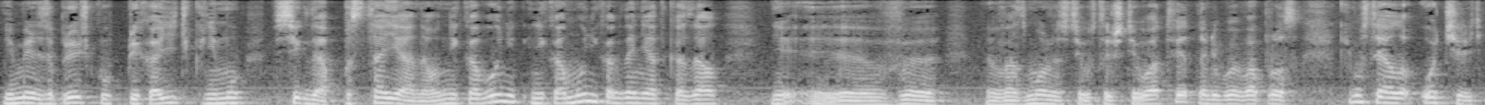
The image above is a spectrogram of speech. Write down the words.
имели за привычку приходить к нему всегда, постоянно. Он никого, никому никогда не отказал э, в возможности услышать его ответ на любой вопрос. К нему стояла очередь.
